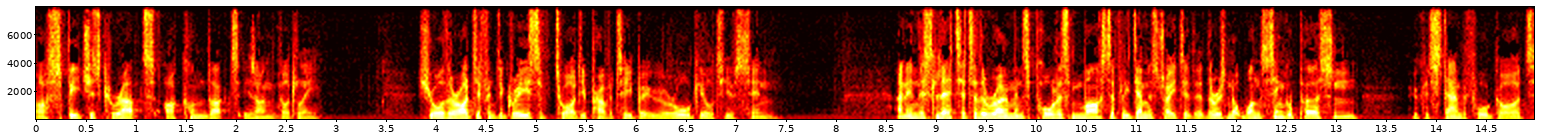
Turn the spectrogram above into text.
Our speech is corrupt, our conduct is ungodly. Sure, there are different degrees of, to our depravity, but we are all guilty of sin. And in this letter to the Romans, Paul has masterfully demonstrated that there is not one single person who could stand before God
